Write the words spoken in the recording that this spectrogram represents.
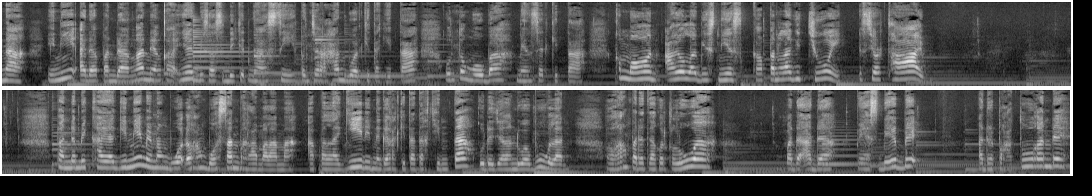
Nah, ini ada pandangan yang kayaknya bisa sedikit ngasih pencerahan buat kita-kita untuk ngubah mindset kita. Come on, ayolah bisnis. Kapan lagi cuy? It's your time. Pandemi kayak gini memang buat orang bosan berlama-lama. Apalagi di negara kita tercinta udah jalan dua bulan. Orang pada takut keluar. Pada ada PSBB. Ada peraturan deh.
